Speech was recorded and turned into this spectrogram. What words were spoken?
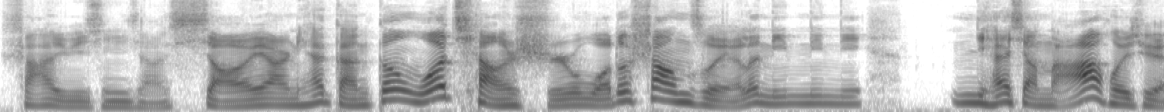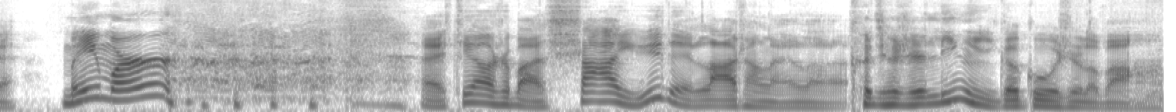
鲨鱼心想：小样，你还敢跟我抢食？我都上嘴了，你你你，你还想拿回去？没门儿！哎，这要是把鲨鱼给拉上来了，可就是另一个故事了吧？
